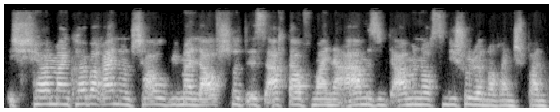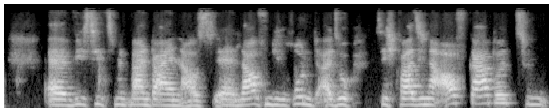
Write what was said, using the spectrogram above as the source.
Ich höre meinen Körper rein und schaue, wie mein Laufschritt ist, achte auf meine Arme, sind Arme noch, sind die Schultern noch entspannt, äh, wie sieht's mit meinen Beinen aus, äh, laufen die rund, also sich quasi eine Aufgabe zu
